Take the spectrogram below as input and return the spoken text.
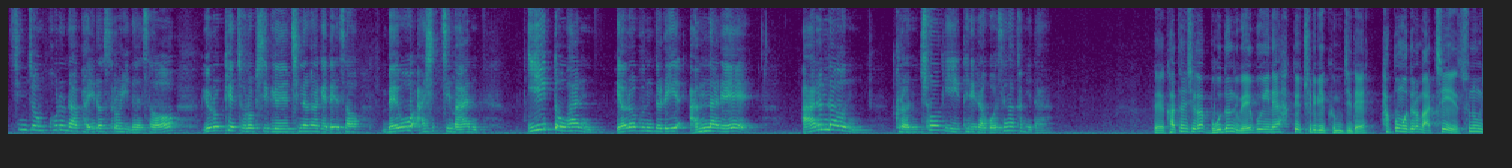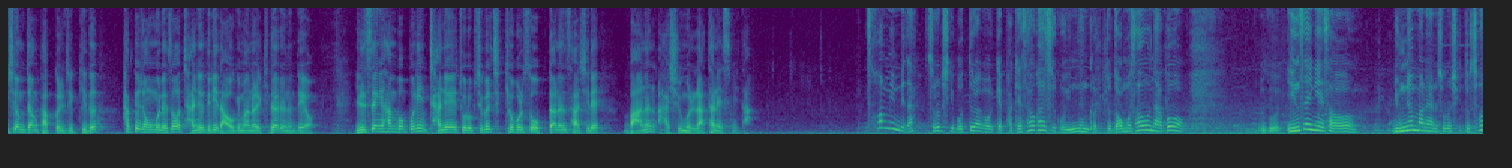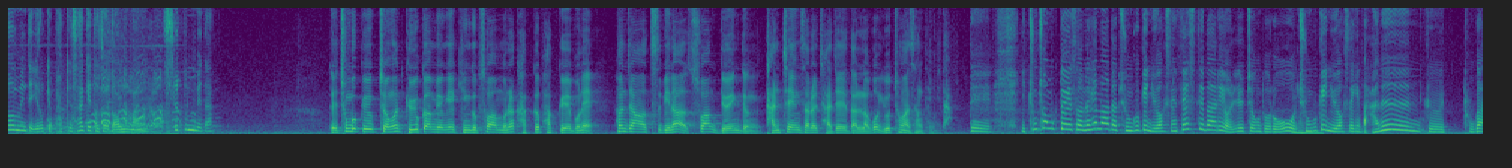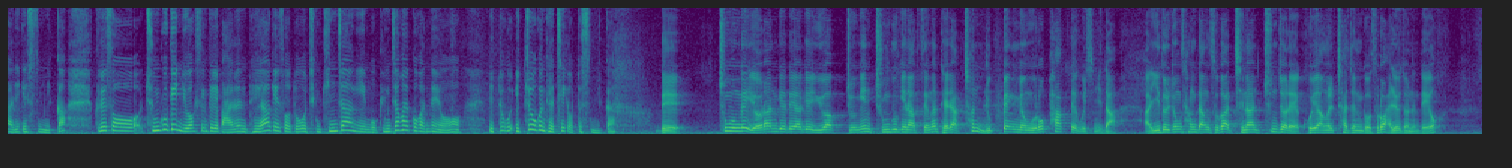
신종 코로나 바이러스로 인해서 이렇게 졸업식을 진행하게 돼서 매우 아쉽지만 이 또한 여러분들이 앞날에 아름다운 그런 추억이 되리라고 생각합니다. 네, 같은 시각 모든 외부인의 학교 출입이 금지돼 학부모들은 마치 수능 시험장 밖을 지키듯 학교 정문에서 자녀들이 나오기만을 기다렸는데요. 일생에 한 번뿐인 자녀의 졸업식을 지켜볼 수 없다는 사실에 많은 아쉬움을 나타냈습니다. 처음입니다. 졸업식이 못 들어가고 이렇게 밖에 서가지고 있는 것도 너무 서운하고 그리고 인생에서 6년 만에 하는 졸업식도 처음인데 이렇게 밖에 서게 돼서 너무 많이 슬픕니다. 네, 충북교육청은 교육감 명의 긴급 소환문을 각급 학교에 보내 현장 학습이나 수학 여행 등 단체 행사를 자제해달라고 요청한 상태입니다. 네, 이 충청북도에서는 해마다 중국인 유학생 페스티벌이 열릴 정도로 중국인 유학생이 많은 그 도가 아니겠습니까? 그래서 중국인 유학생들이 많은 대학에서도 지금 긴장이 뭐 굉장할 것 같네요. 이쪽, 이쪽은 대책이 어떻습니까? 네. 충북 내 11개 대학에 유학 중인 중국인 학생은 대략 1,600명으로 파악되고 있습니다. 아, 이들 중 상당수가 지난 춘절에 고향을 찾은 것으로 알려졌는데요.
